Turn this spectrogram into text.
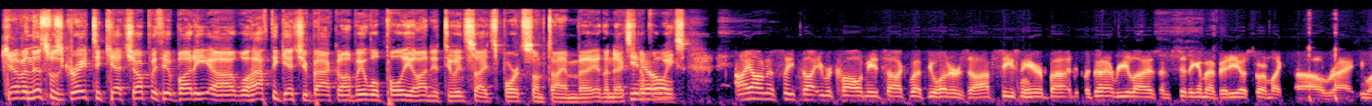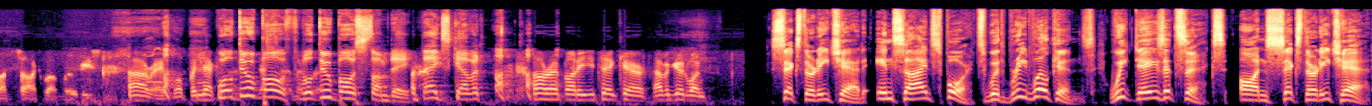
Kevin, this was great to catch up with you, buddy. Uh, we'll have to get you back on. We'll pull you on into Inside Sports sometime uh, in the next you couple know, of weeks. I honestly thought you were calling me to talk about the Oilers off season here, bud. But then I realized I'm sitting in my video store. I'm like, oh right, he wants to talk about movies. All right, well, but next we'll time, do next both. Time, we'll right. do both someday. Thanks, Kevin. All right, buddy. You take care. Have a good one. 630 CHED Inside Sports with Reid Wilkins. Weekdays at 6 on 630 CHED.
